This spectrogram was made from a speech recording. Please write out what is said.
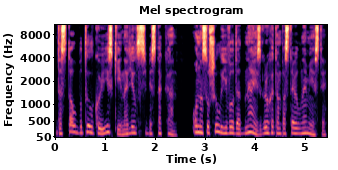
достал бутылку виски и налил себе стакан. Он осушил его до дна и с грохотом поставил на место.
